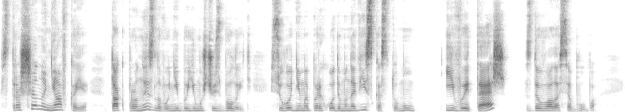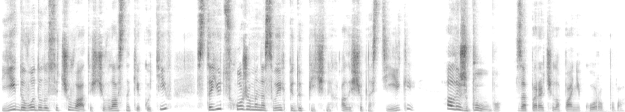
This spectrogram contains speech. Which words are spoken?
Страшенно нявкає, так пронизливо, ніби йому щось болить. Сьогодні ми переходимо на віскас, тому. І ви теж? здивувалася Буба. Їй доводилося чувати, що власники котів стають схожими на своїх підопічних, але щоб настільки? Але ж Бубо, заперечила пані Коропова.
